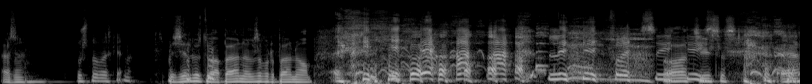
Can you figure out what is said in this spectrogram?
Altså, husk nu at hænder. Specielt hvis du har børn, ellers så får du børn om. Lige præcis. Åh, oh, Jesus. ja.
